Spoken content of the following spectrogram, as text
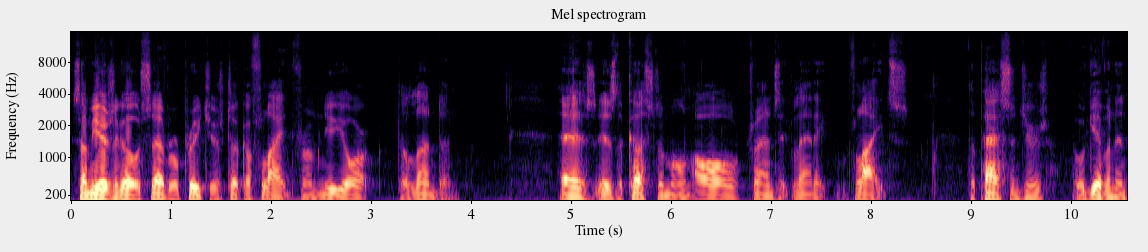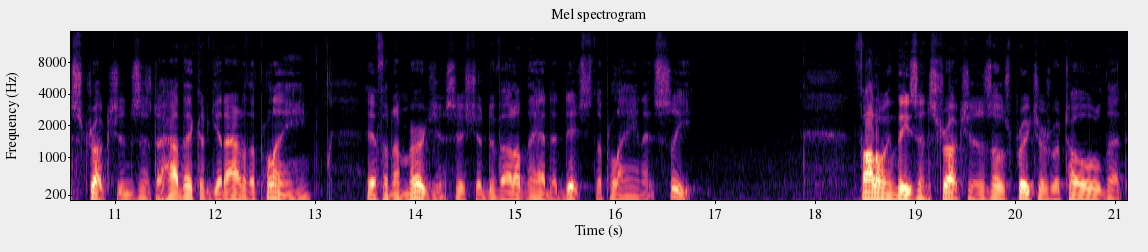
Some years ago, several preachers took a flight from New York to London. As is the custom on all transatlantic flights, the passengers were given instructions as to how they could get out of the plane if an emergency should develop. They had to ditch the plane at sea. Following these instructions, those preachers were told that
